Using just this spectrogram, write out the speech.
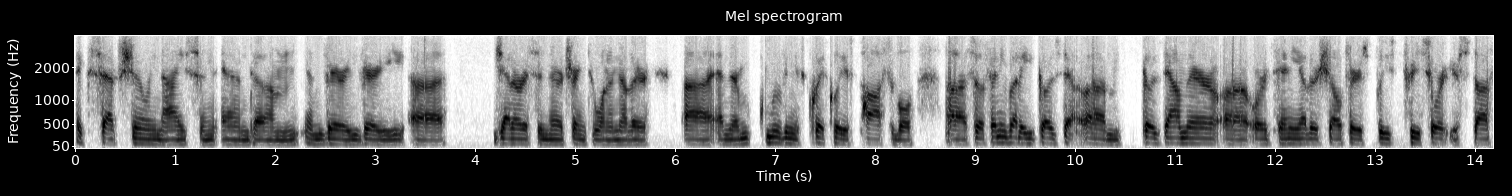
exceptionally nice and and um, and very very uh, generous and nurturing to one another, uh, and they're moving as quickly as possible. Uh, so if anybody goes down um, goes down there uh, or to any other shelters, please pre-sort your stuff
